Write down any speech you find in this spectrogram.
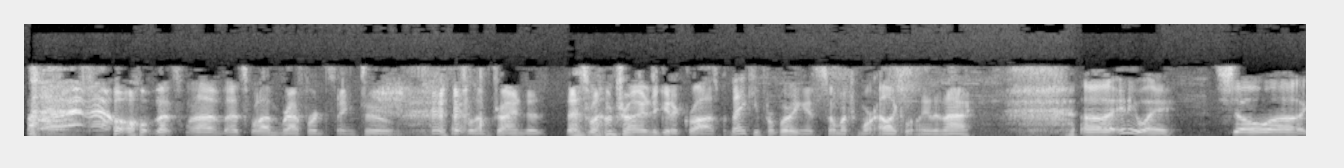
so that's what I, that's what I'm referencing too. That's what I'm trying to that's what I'm trying to get across. But thank you for putting it so much more eloquently than I. Uh, anyway, so uh,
